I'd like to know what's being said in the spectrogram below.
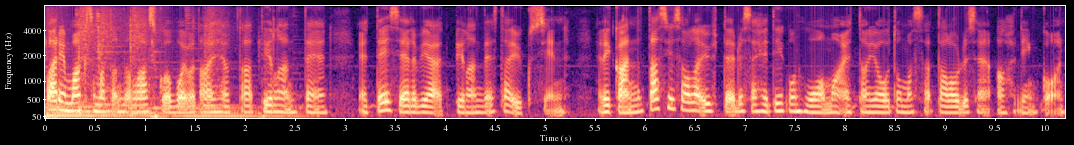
pari maksamatonta laskua voivat aiheuttaa tilanteen, ettei selviä tilanteesta yksin. Eli kannattaa siis olla yhteydessä heti, kun huomaa, että on joutumassa taloudelliseen ahdinkoon.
